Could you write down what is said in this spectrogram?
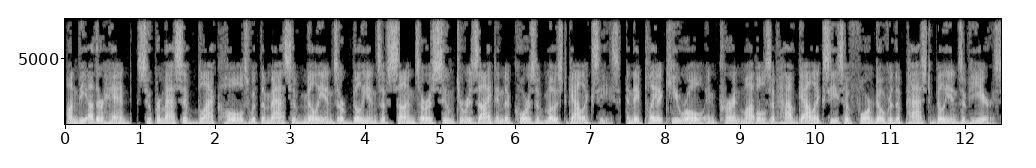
On the other hand, supermassive black holes with the mass of millions or billions of suns are assumed to reside in the cores of most galaxies, and they play a key role in current models of how galaxies have formed over the past billions of years.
